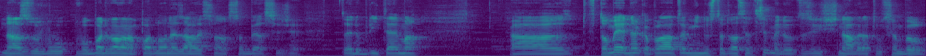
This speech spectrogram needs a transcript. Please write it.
nás v- oba dva napadlo nezávisle na sobě asi, že to je dobrý téma. A v tom je jedna kapela, to je minus 123 minut, z jejichž návratů jsem byl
